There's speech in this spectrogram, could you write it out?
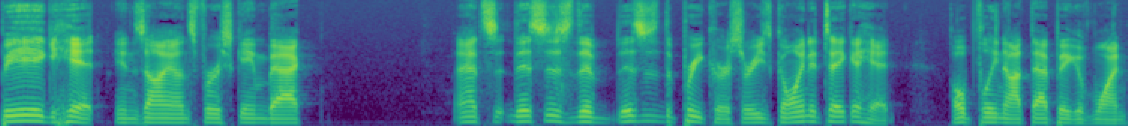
big hit in Zion's first game back. That's this is the this is the precursor. He's going to take a hit. Hopefully not that big of one.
